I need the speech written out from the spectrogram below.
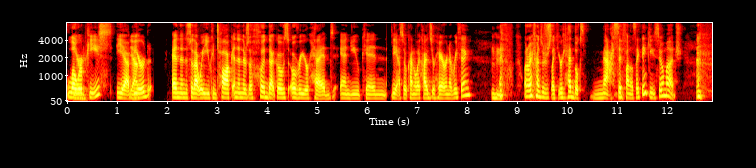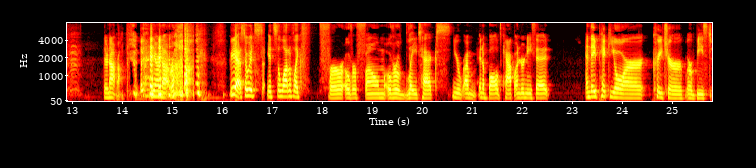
lower Beard. piece yeah, Yeah. beard and then so that way you can talk and then there's a hood that goes over your head and you can yeah so it kind of like hides your hair and everything Mhm. one of my friends was just like your head looks massive and i was like thank you so much They're not wrong. they are not wrong. but yeah, so it's it's a lot of like fur over foam over latex. You're I'm in a bald cap underneath it. and they pick your creature or beast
